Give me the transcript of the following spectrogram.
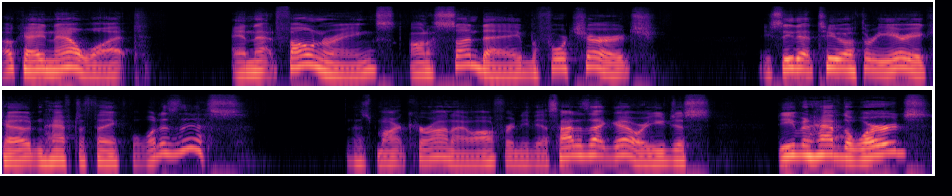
okay, now what? And that phone rings on a Sunday before church. You see that 203 area code and have to think, well, what is this? And it's Mark Carrano offering you this. How does that go? Are you just, do you even have the words?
